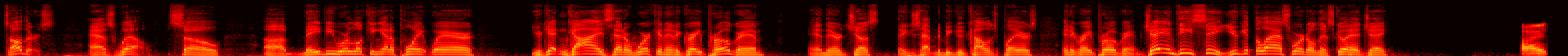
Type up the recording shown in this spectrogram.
It's others as well. So uh, maybe we're looking at a point where you're getting guys that are working in a great program and they're just they just happen to be good college players in a great program. Jay and DC, you get the last word on this. Go ahead, Jay. All right,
